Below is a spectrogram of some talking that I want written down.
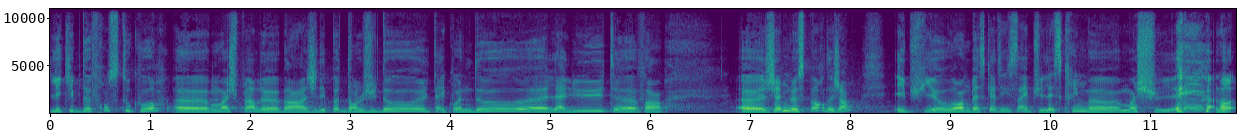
L'équipe de France tout court. Euh, moi, je parle. Ben, j'ai des potes dans le judo, le taekwondo, euh, la lutte. Euh, enfin, j'aime le sport déjà. Et puis au hand basket et ça. Et puis l'escrime. moi, je suis. Alors,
